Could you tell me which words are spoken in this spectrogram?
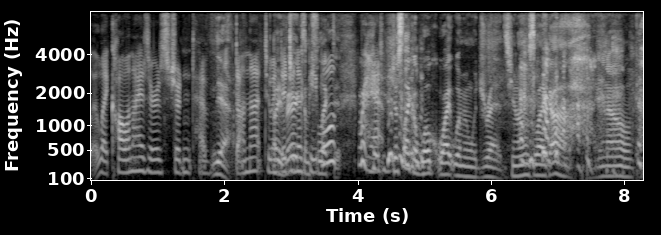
like colonizers shouldn't have Yeah. done that to Oh, you're very indigenous people. conflicted. Right. just like a woke white woman with dreads. You know, it's like, ah, you know, God,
